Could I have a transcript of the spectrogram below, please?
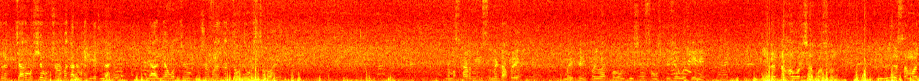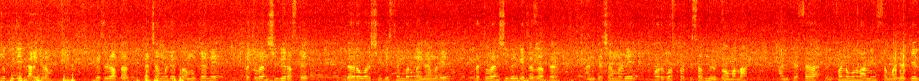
सलग चार वर्ष वृक्षारोपण कार्य हाती घेतलेलं आहे. आणि आज या वर्ष वृक्षारोपणाचं चौथं वर्ष सुरू आहे. नमस्कार मी सुमित ढापळे. मैत्री परिवार बहुउद्देशीय संस्थेच्या वतीने गेल्या दहा वर्षापासून विविध समाजोपयोगी कार्यक्रम घेतले जातात. त्याच्यामध्ये प्रामुख्याने रक्तदान शिबिर असते. दरवर्षी डिसेंबर महिन्यामध्ये रक्तदान शिबिर घेतलं जातं. आणि त्याच्यामध्ये भरघोस प्रतिसाद मिळतो आम्हाला. आणि त्याचा रिफंड म्हणून आम्ही समाजातील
